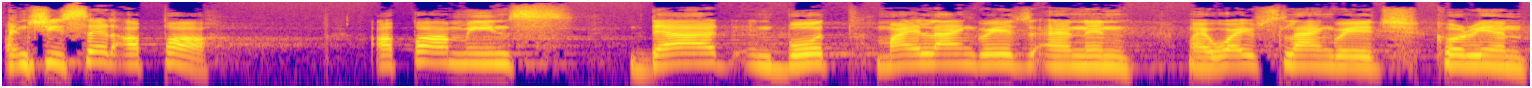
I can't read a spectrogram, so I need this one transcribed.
and she said, Appa. Appa means dad in both my language and in my wife's language, Korean.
